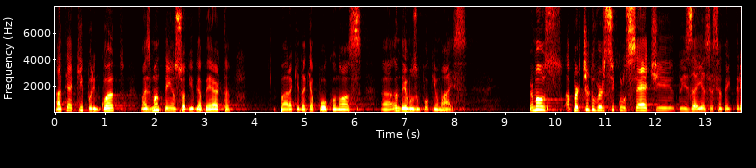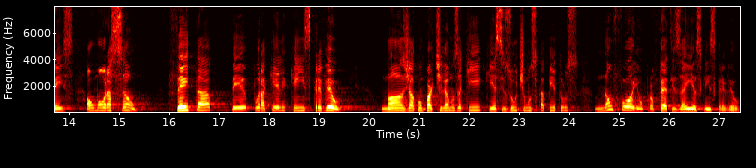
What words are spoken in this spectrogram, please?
Até aqui por enquanto, mas mantenha sua Bíblia aberta para que daqui a pouco nós ah, andemos um pouquinho mais. Irmãos, a partir do versículo 7 do Isaías 63, há uma oração feita por aquele quem escreveu. Nós já compartilhamos aqui que esses últimos capítulos não foi o profeta Isaías quem escreveu,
